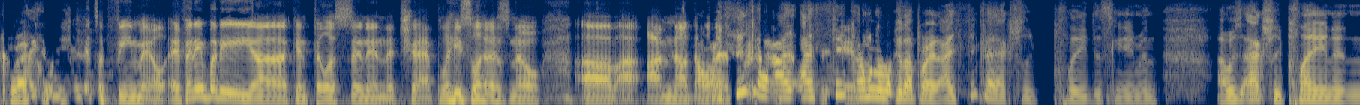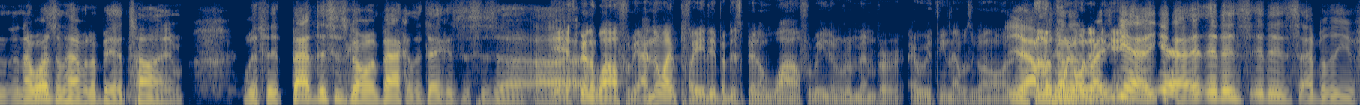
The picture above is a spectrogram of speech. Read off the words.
correctly. I don't think it's a female. If anybody uh, can fill us in in the chat, please let us know. Um, I, I'm not all I think I, I, I think game. I'm gonna look it up right. I think I actually played this game and I was actually playing it and, and I wasn't having a bad time with it. Bad. This is going back in the day because this is a. Uh, yeah, it's been a while for me. I know I played it, but it's been a while for me to remember everything that was going on. Yeah, I'm looking at it right. Yeah, yeah, it, it is. It is. I believe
